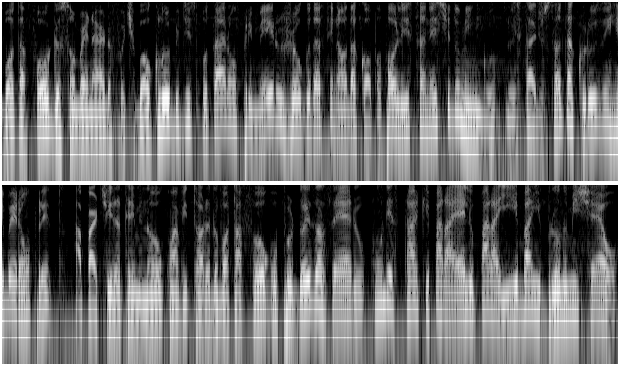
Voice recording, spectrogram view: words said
Botafogo e o São Bernardo Futebol Clube disputaram o primeiro jogo da final da Copa Paulista neste domingo, no estádio Santa Cruz, em Ribeirão Preto. A partida terminou com a vitória do Botafogo por 2 a 0, com destaque para Hélio Paraíba e Bruno Michel,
